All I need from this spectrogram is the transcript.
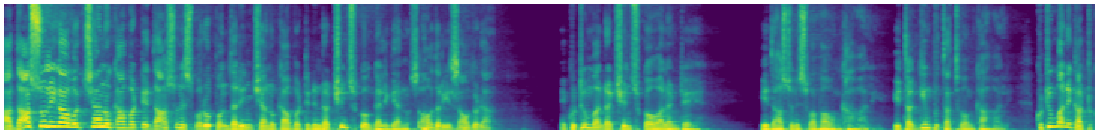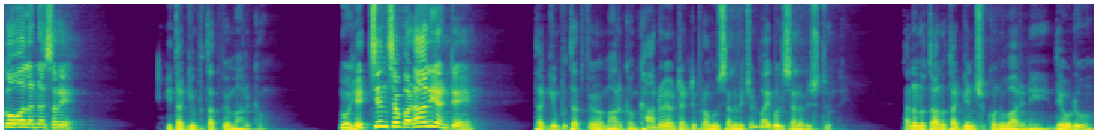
ఆ దాసునిగా వచ్చాను కాబట్టి దాసుని స్వరూపం ధరించాను కాబట్టి నేను రక్షించుకోగలిగాను. సహోదరి సహోదరుడా ఈ కుటుంబాన్ని రక్షించుకోవాలంటే ఈ దాసుని స్వభావం కావాలి ఈ తగ్గింపు తత్వం కావాలి. కుటుంబాన్ని కట్టుకోవాలన్నా సరే ఈ తగ్గింపు తత్వే మార్గం. నువ్వు హెచ్చించబడాలి అంటే తగ్గింపు తత్వమే మార్గం కారణం ఏమిటంటే ప్రభు సెలవిచ్చాడు బైబుల్ సెలవిస్తుంది. తనను తాను తగ్గించుకుని వారిని దేవుడు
